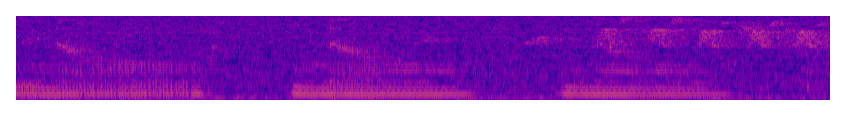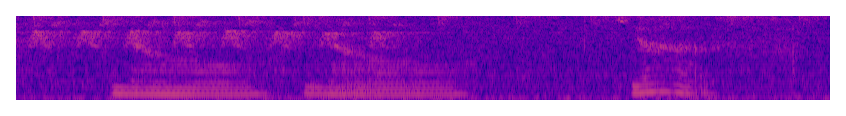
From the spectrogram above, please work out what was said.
no, no, no, no, no, yes.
